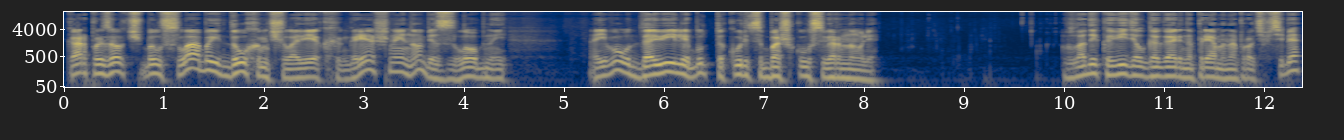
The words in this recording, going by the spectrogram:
Карп Изотч был слабый духом человек, грешный, но беззлобный, а его удавили, будто курица башку свернули. Владыка видел Гагарина прямо напротив себя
